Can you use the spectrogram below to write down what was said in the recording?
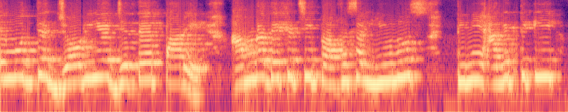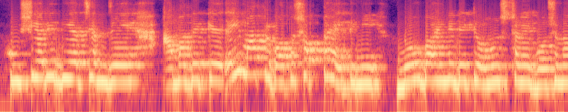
এর মধ্যে জড়িয়ে যেতে পারে? আমরা দেখেছি প্রফেসর ইউনুস, তিনি আগে থেকেই হুঁশিয়ারি দিয়েছেন যে আমাদেরকে এই মাত্র গত সপ্তাহে তিনি নৌবাহিনীর একটি অনুষ্ঠানে ঘোষণা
